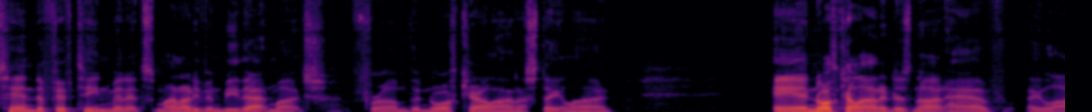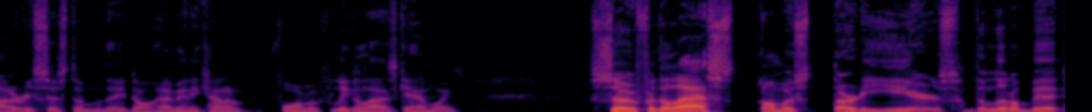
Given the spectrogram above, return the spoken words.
10 to 15 minutes, might not even be that much from the North Carolina state line. And North Carolina does not have a lottery system. They don't have any kind of form of legalized gambling. So for the last almost 30 years, the little bit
